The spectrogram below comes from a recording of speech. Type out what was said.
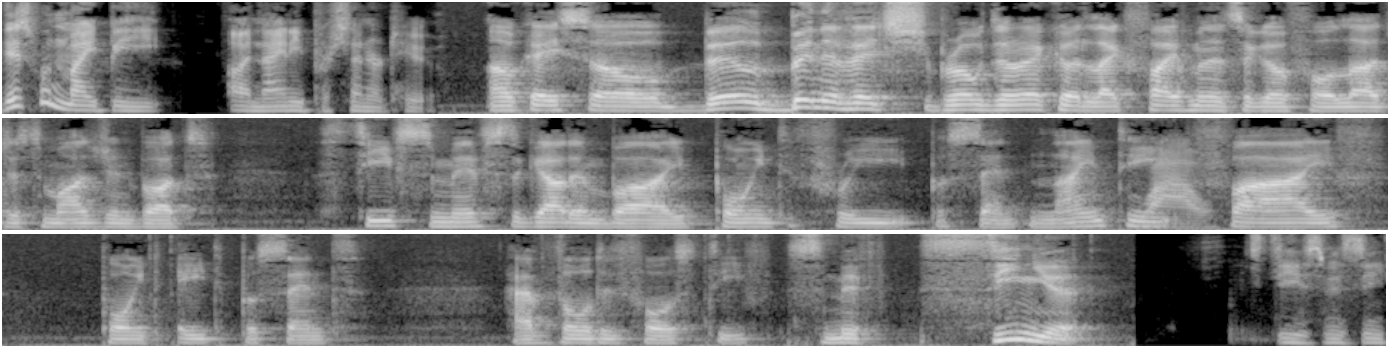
This one might be a ninety percent or two. Okay, so Bill Binovich broke the record like five minutes ago for largest margin, but Steve Smith's got him by 0.3%. 95.8% have voted for Steve Smith Sr. Steve Smith.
